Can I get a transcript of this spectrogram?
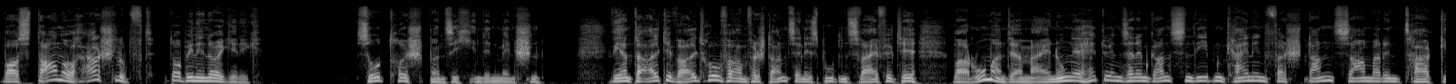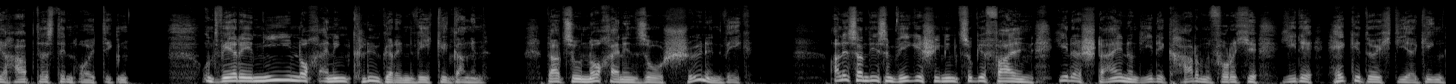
Was da noch ausschlupft, da bin ich neugierig. So täuscht man sich in den Menschen. Während der alte Waldhofer am Verstand seines Buben zweifelte, war Roman der Meinung, er hätte in seinem ganzen Leben keinen verstandsameren Tag gehabt als den heutigen und wäre nie noch einen klügeren Weg gegangen. Dazu noch einen so schönen Weg. Alles an diesem Wege schien ihm zu gefallen, jeder Stein und jede Karrenfurche, jede Hecke, durch die er ging.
